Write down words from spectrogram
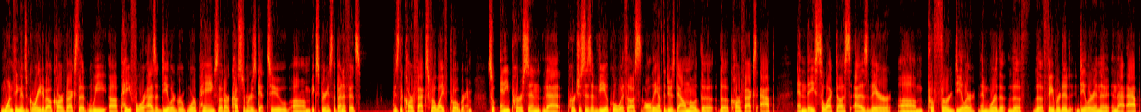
one thing that's great about Carfax that we uh, pay for as a dealer group, we're paying so that our customers get to um, experience the benefits, is the Carfax for Life program. So any person that purchases a vehicle with us, all they have to do is download the the Carfax app, and they select us as their um, preferred dealer, and we're the the the favorited dealer in the in that app.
